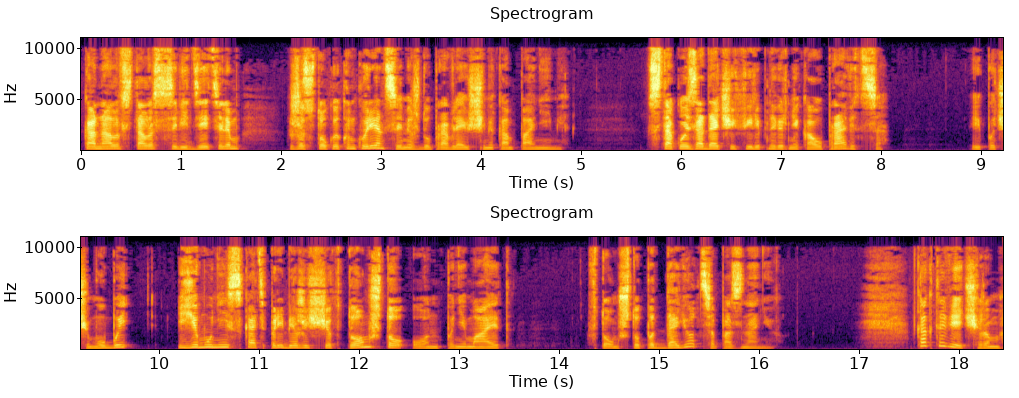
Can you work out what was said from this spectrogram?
каналов стала свидетелем жестокой конкуренции между управляющими компаниями. С такой задачей Филипп наверняка управится. И почему бы ему не искать прибежище в том, что он понимает, в том, что поддается познанию? Как-то вечером...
